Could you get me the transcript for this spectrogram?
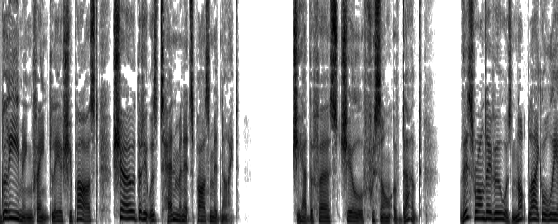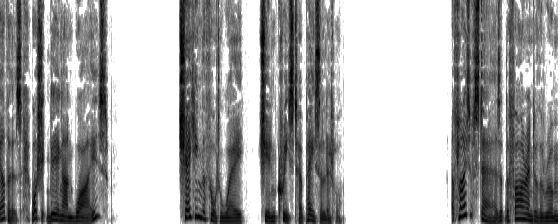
gleaming faintly as she passed, showed that it was ten minutes past midnight. She had the first chill frisson of doubt this rendezvous was not like all the others. Was she being unwise? Shaking the thought away, she increased her pace a little. A flight of stairs at the far end of the room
